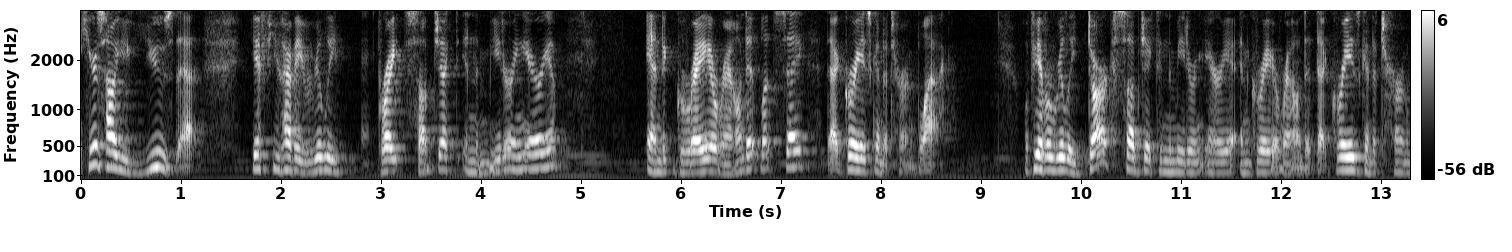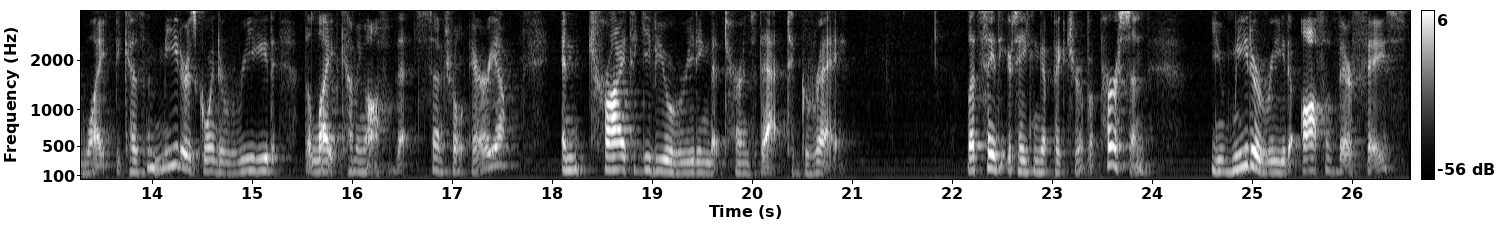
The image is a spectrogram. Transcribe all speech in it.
here's how you use that. If you have a really bright subject in the metering area and gray around it, let's say, that gray is going to turn black. Well, if you have a really dark subject in the metering area and gray around it, that gray is going to turn white because the meter is going to read the light coming off of that central area and try to give you a reading that turns that to gray. Let's say that you're taking a picture of a person. You meter read off of their face,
